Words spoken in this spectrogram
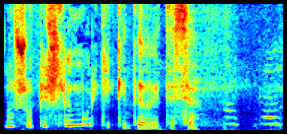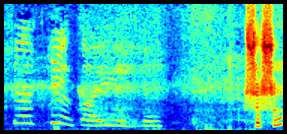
Ну що, пішли мультики дивитися? Що що?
